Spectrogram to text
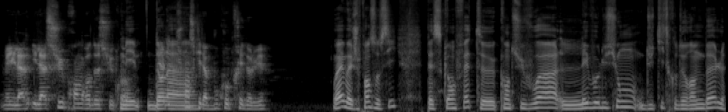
Mais il a, il a su prendre dessus, quoi. Mais dans la... Je pense qu'il a beaucoup pris de lui. Ouais, mais je pense aussi, parce qu'en fait, euh, quand tu vois l'évolution du titre de Rumble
